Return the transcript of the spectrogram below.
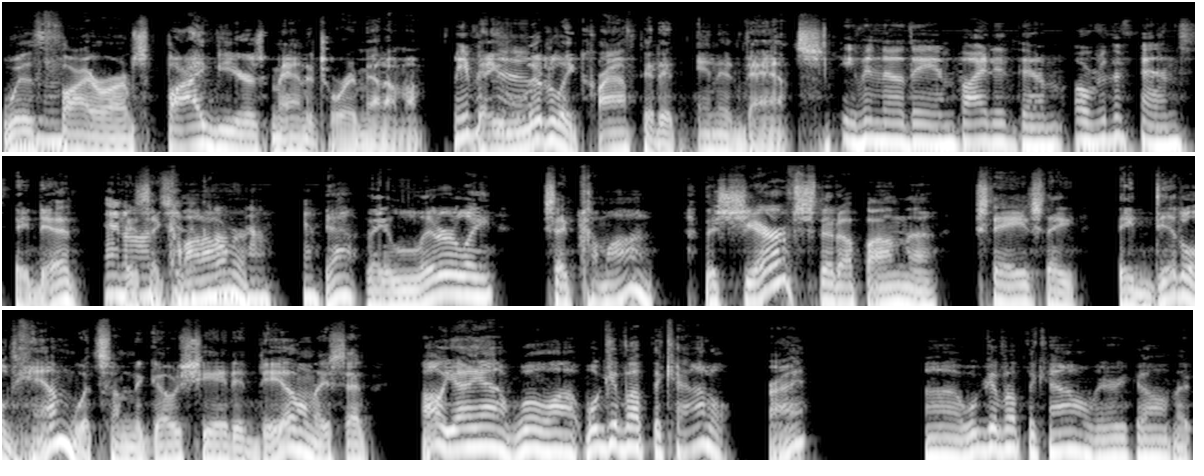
with firearms, five years mandatory minimum. Even they though- literally crafted it in advance. Even though they invited them over the fence They did. and they said, come the on over. Yeah. Yeah, they literally said, "Come on." The sheriff stood up on the stage. They they diddled him with some negotiated deal, and they said, "Oh yeah, yeah, we'll uh, we'll give up the cattle, right? Uh, we'll give up the cattle. There you go." The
